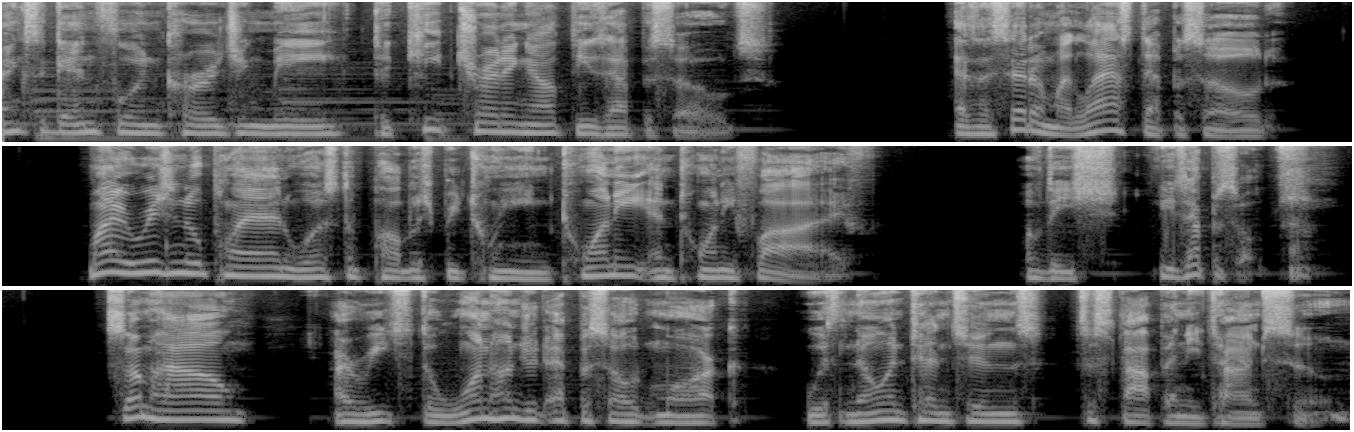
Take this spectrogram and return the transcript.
Thanks again for encouraging me to keep churning out these episodes. As I said on my last episode, my original plan was to publish between 20 and 25 of these, these episodes. Somehow, I reached the 100 episode mark with no intentions to stop anytime soon.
